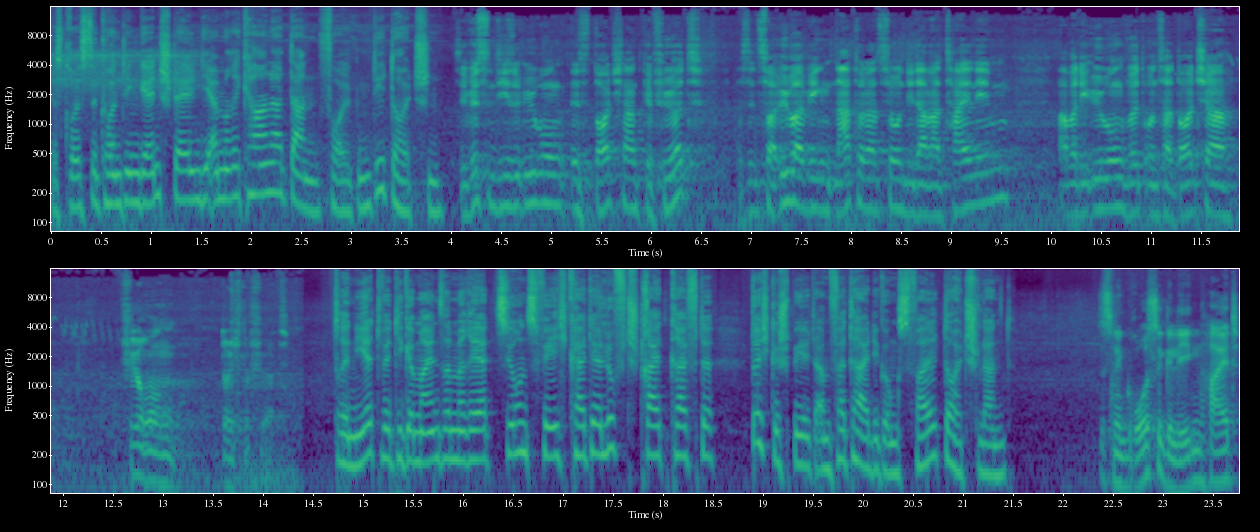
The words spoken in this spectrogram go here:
Das größte Kontingent stellen die Amerikaner, dann folgen die Deutschen. Sie wissen, diese Übung ist Deutschland geführt. Es sind zwar überwiegend NATO-Nationen, die daran teilnehmen, aber die Übung wird unter deutscher Führung durchgeführt. Trainiert wird die gemeinsame Reaktionsfähigkeit der Luftstreitkräfte, durchgespielt am Verteidigungsfall Deutschland. Das ist eine große Gelegenheit,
